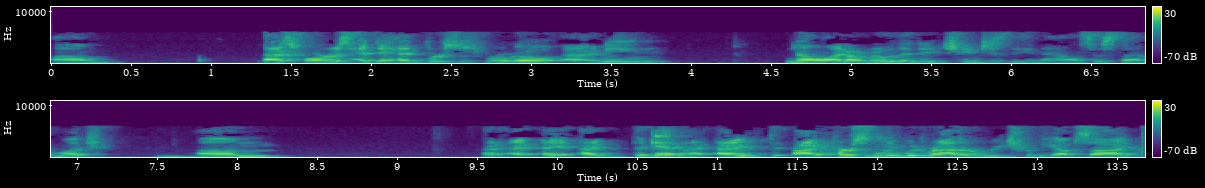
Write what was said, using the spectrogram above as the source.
Um, as far as head-to-head versus roto, I mean, no, I don't know that it changes the analysis that much. Um, I, I, I again, I, I, I personally would rather reach for the upside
